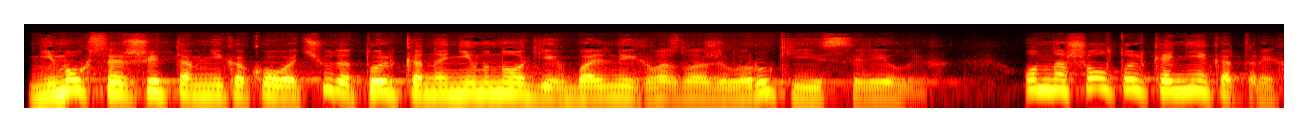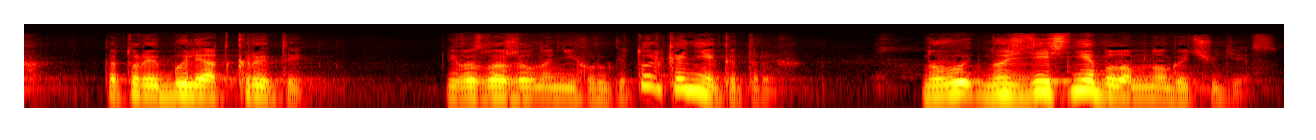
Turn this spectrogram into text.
Не мог совершить там никакого чуда, только на немногих больных возложил руки и исцелил их. Он нашел только некоторых, которые были открыты, и возложил на них руки. Только некоторых. Но, вы, но здесь не было много чудес.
